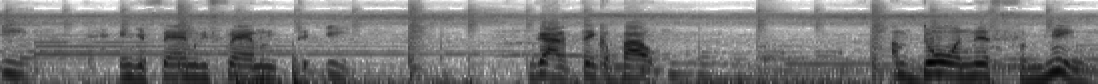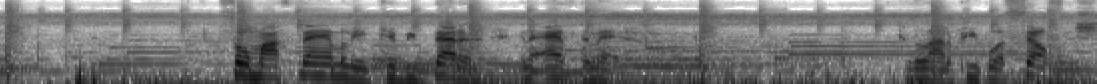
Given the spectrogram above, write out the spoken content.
eat and your family's family to eat. You got to think about, I'm doing this for me so my family can be better in the aftermath. Because a lot of people are selfish.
